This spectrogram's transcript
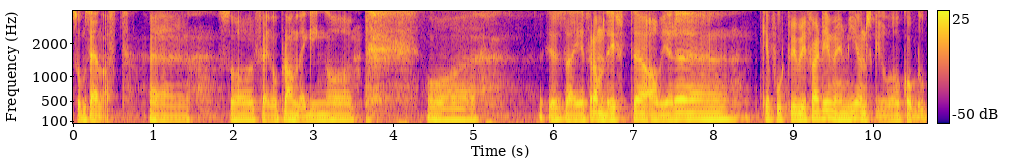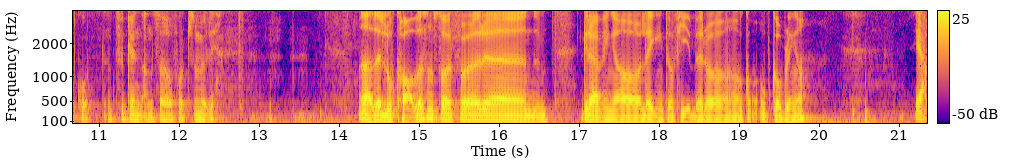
som senest. Eh, så får jo planlegging og, og si, framdrift avgjøre hvor fort vi blir ferdig, men vi ønsker jo å koble opp kort for kundene så fort som mulig. Men er det lokale som står for eh, gravinga og legging av fiber og oppkoblinga? Ja,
